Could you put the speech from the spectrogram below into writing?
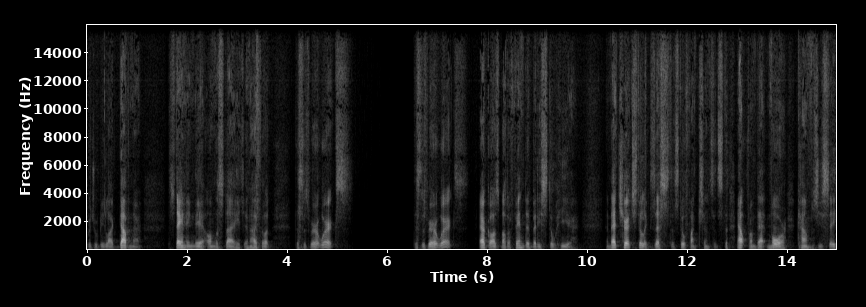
which would be like governor, standing there on the stage. And I thought, this is where it works. This is where it works. Our God's not offended, but He's still here. And that church still exists and still functions, and still, out from that more comes, you see.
